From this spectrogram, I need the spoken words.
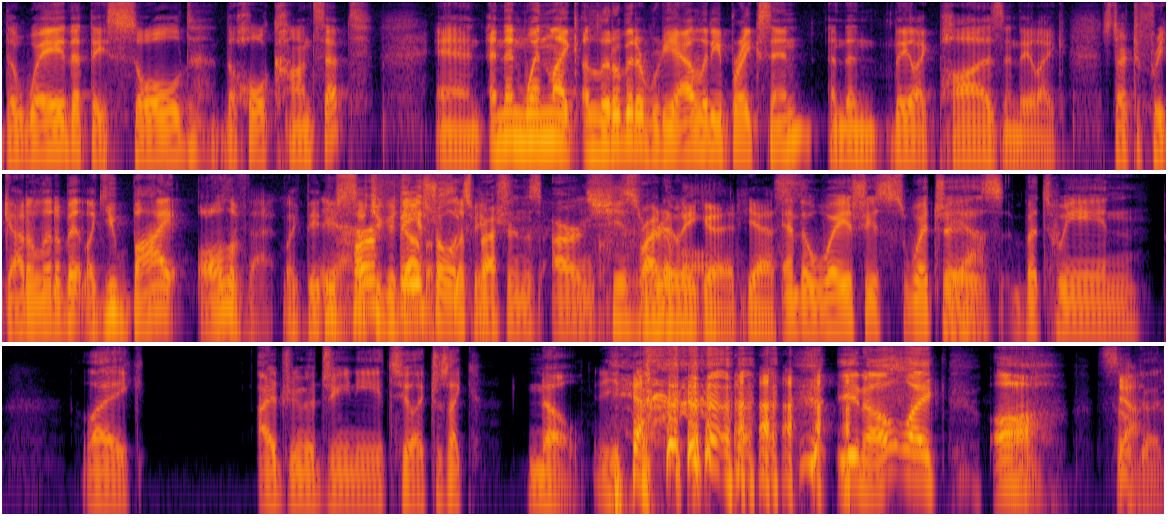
The way that they sold the whole concept and and then when like a little bit of reality breaks in and then they like pause and they like start to freak out a little bit like you buy all of that like they do Yeah. such Her a good job of facial expressions are She's incredible. really good. Yes. and the way she switches between like I Dream of Jeannie to like just like no. yeah. you know, like oh, so Yeah. good.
